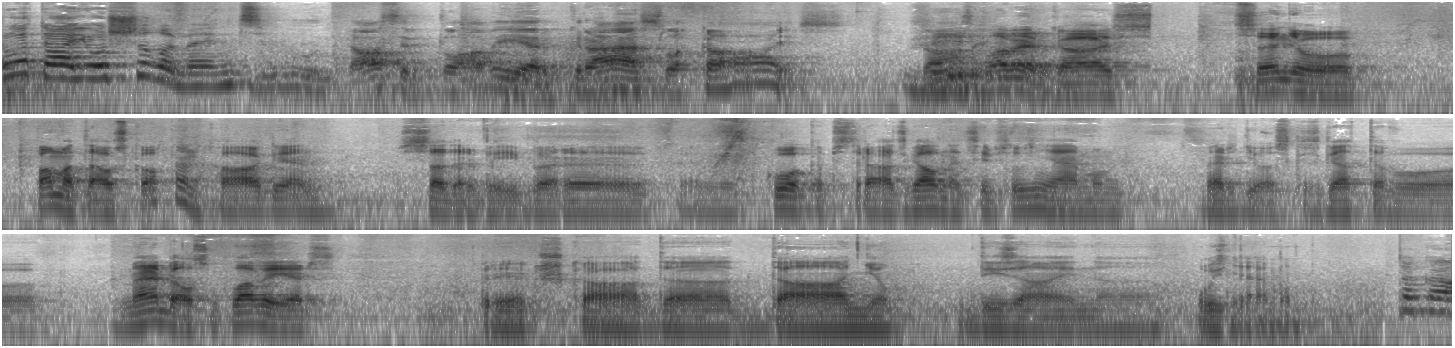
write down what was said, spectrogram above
rotājošs elements. Tās ir klavieru krēsla kājas. Šīs klavieru kājas ceļo pamatā uz Kopenhāgenu sadarbību ar uh, kokapstrādes galvniecības uzņēmumu Verģos, kas gatavo mēbeles un klavierus priekš kāda dāņu dizaina uzņēmuma. Tā kā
